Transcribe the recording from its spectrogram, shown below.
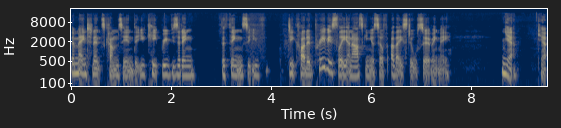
the maintenance comes in that you keep revisiting the things that you've decluttered previously and asking yourself, are they still serving me? Yeah. Yeah.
